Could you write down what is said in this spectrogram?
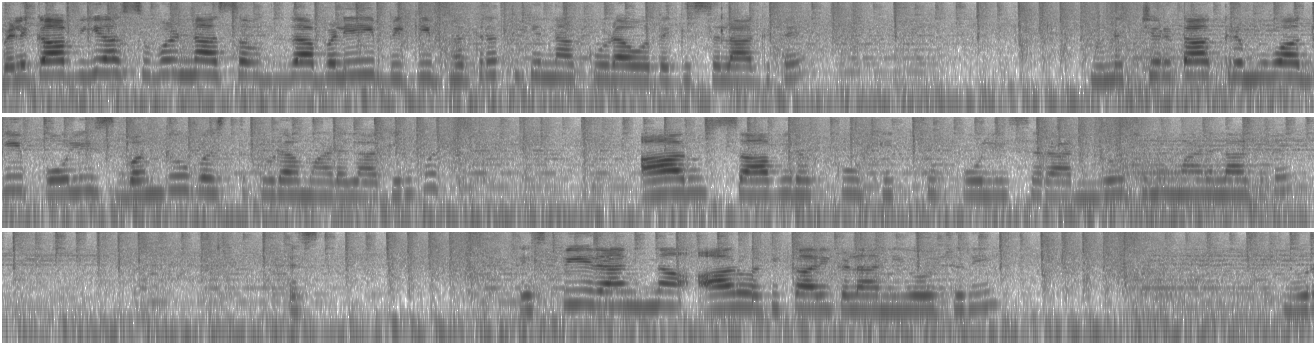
ಬೆಳಗಾವಿಯ ಸುವರ್ಣ ಸೌಧದ ಬಳಿ ಬಿಗಿ ಭದ್ರತೆಯನ್ನ ಕೂಡ ಒದಗಿಸಲಾಗಿದೆ. ಮುನ್ನೆಚ್ಚರಿಕಾ ಕ್ರಮವಾಗಿ ಪೊಲೀಸ್ ಬಂದೋಬಸ್ತ್ ಕೂಡ ಮಾಡಲಾಗಿರುವುದು. ಆರು ಸಾವಿರಕ್ಕೂ ಹೆಚ್ಚು ಪೊಲೀಸರ ನಿಯೋಜನೆ ಮಾಡಲಾಗಿದೆ. ಎಸ್- ಎಸ್ಪಿ ರ್ಯಾಂಕ್ನ ಆರು ಅಧಿಕಾರಿಗಳ ನಿಯೋಜನೆ. ನೂರ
